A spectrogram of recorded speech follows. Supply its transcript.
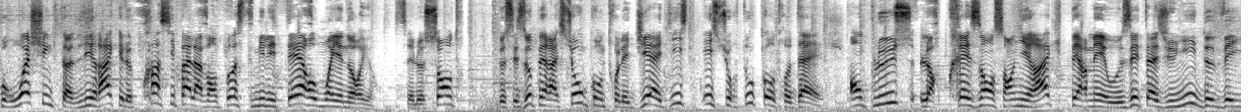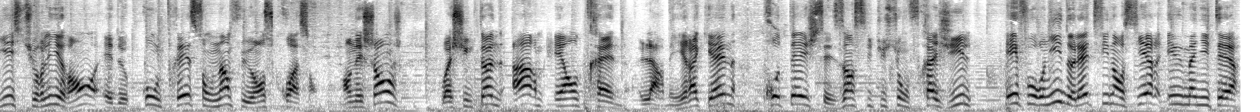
Pour Washington, l'Irak est le principal avant-poste militaire au Moyen-Orient. C'est le centre de ses opérations contre les djihadistes et surtout contre Daesh. En plus, leur présence en Irak permet aux États-Unis de veiller sur l'Iran et de contrer son influence croissante. En échange, Washington arme et entraîne l'armée irakienne, protège ses institutions fragiles et fournit de l'aide financière et humanitaire,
